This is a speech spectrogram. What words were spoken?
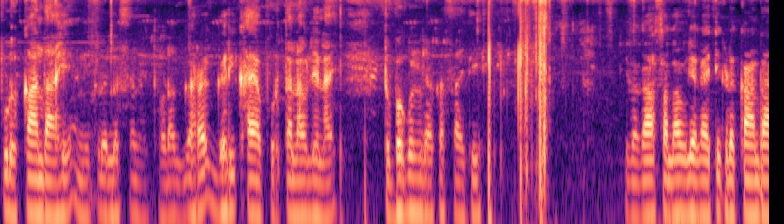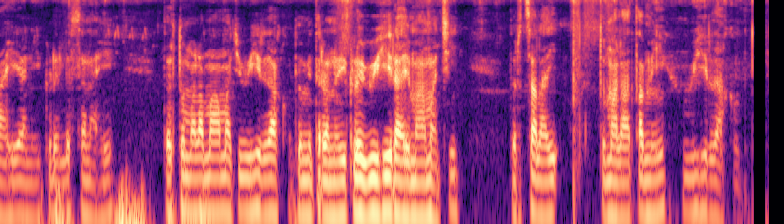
पुढं कांदा आहे आणि इकडं लसण आहे. थोडा घरा घरी खायापुरता लावलेला आहे. तो बघून घ्या कसा आहे ते. हे बघा असा लावलेला आहे. तिकडं कांदा आहे आणि इकडं लसण आहे. तर तुम्हाला मामाची विहीर दाखवतो मित्रांनो. इकडं विहीर आहे मामाची. तर चला तुम्हाला आता मी विहीर दाखवतो.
